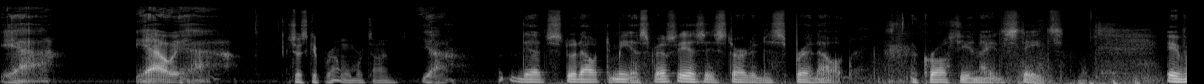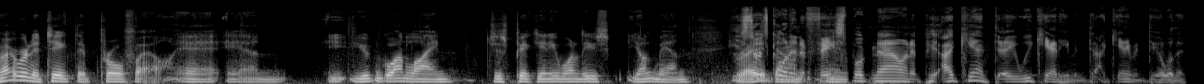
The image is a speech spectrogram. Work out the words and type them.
Yeah. Yeah, we have. Just skip around one more time. Yeah. that stood out to me, especially as it started to spread out across the United States. If I were to take the profile and, and you, you can go online, just pick any one of these young men. He starts going down, into Facebook now, and it, I can't. uh, We can't even. I can't even deal with it.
